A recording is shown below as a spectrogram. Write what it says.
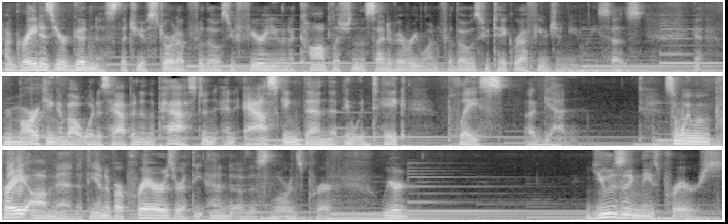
How great is your goodness that you have stored up for those who fear you and accomplished in the sight of everyone for those who take refuge in you, he says, remarking about what has happened in the past and, and asking then that it would take place again. So when we pray Amen at the end of our prayers or at the end of this Lord's Prayer, we are using these prayers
